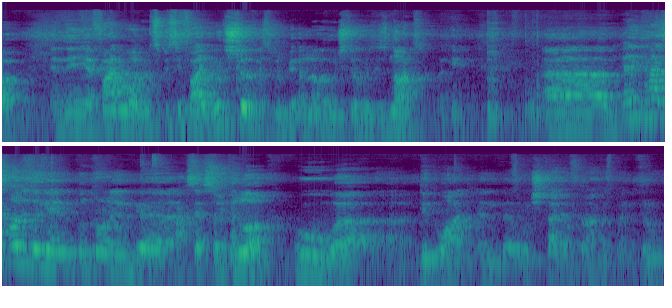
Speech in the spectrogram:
uh, in the firewall, we specify which service will be allowed, which service is not. Okay. Um, and it has auditing and controlling uh, access, so you can log who uh, did what and uh, which type of traffic went through.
